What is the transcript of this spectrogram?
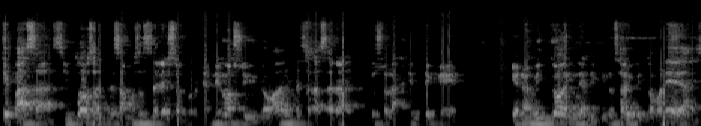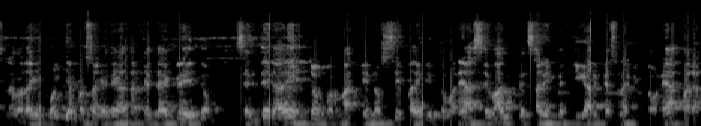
¿Qué pasa? Si todos empezamos a hacer eso, porque es negocio y lo van a empezar a hacer incluso la gente que, que no es bitcoiner y que no sabe criptomonedas, la verdad que cualquier persona que tenga tarjeta de crédito se entera de esto, por más que no sepa de criptomonedas, se va a empezar a investigar qué son las criptomonedas para,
